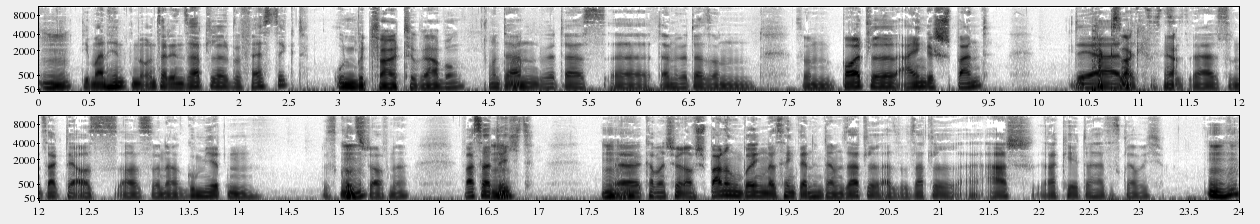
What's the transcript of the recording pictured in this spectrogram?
Mhm. die man hinten unter den Sattel befestigt. Unbezahlte Werbung. Und dann wird das, äh, dann wird da so ein, so ein Beutel eingespannt. Der, Packsack, ist, ja. ja, so ein Sack, der aus, aus so einer gummierten, das ist Mhm. Kunststoff, ne? Wasserdicht, Mhm. äh, kann man schön auf Spannung bringen, das hängt dann hinterm Sattel, also Sattel, äh, Arschrakete heißt es, glaube ich. Mhm.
